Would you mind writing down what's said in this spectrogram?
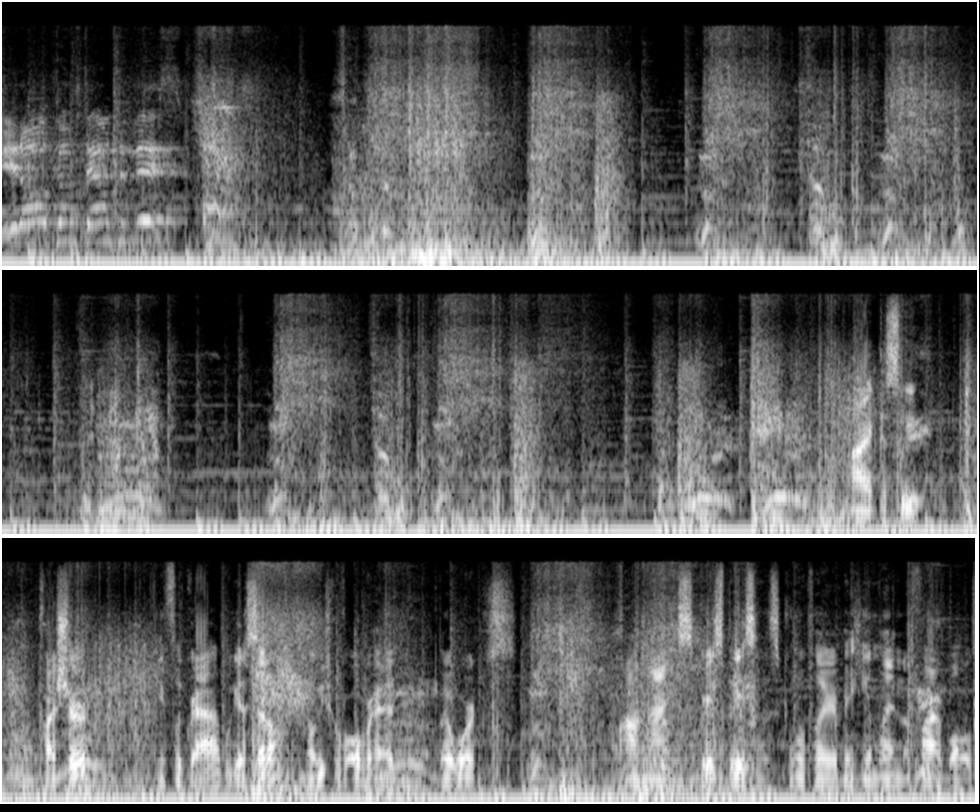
It all comes down to this. Alright, good sleep. Pressure. Flip grab? We get a setup? No, we just go for overhead, but it works. Wow, nice. Great spacing this Kuma player, making him land on fireballs.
